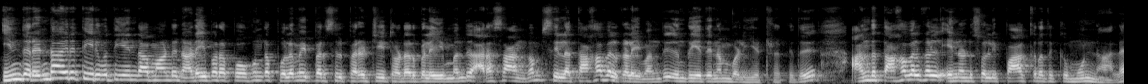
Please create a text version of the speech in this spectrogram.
இந்த ரெண்டாயிரத்தி இருபத்தி ஐந்தாம் ஆண்டு நடைபெற போகின்ற புலமை பரிசில் பரீட்சை தொடர்பிலையும் வந்து அரசாங்கம் சில தகவல்களை வந்து இன்றைய தினம் வெளியிட்டிருக்குது. அந்த தகவல்கள் என்னென்னு சொல்லி பார்க்கறதுக்கு முன்னால்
